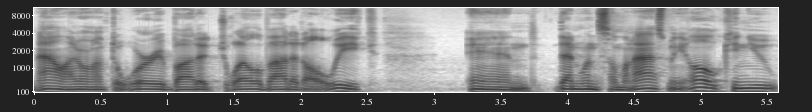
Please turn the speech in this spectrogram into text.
Now I don't have to worry about it, dwell about it all week. And then when someone asks me, oh, can you,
